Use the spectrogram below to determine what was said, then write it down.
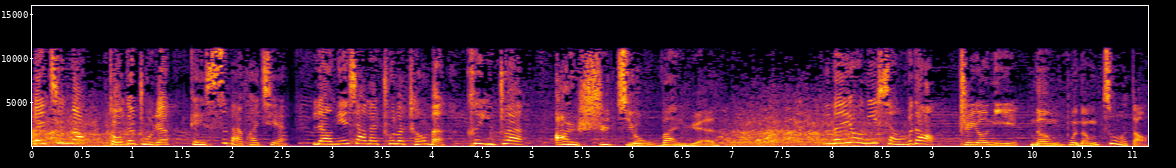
每次呢，狗的主人给四百块钱，两年下来除了成本可以赚二十九万元。没有你想不到，只有你能不能做到。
